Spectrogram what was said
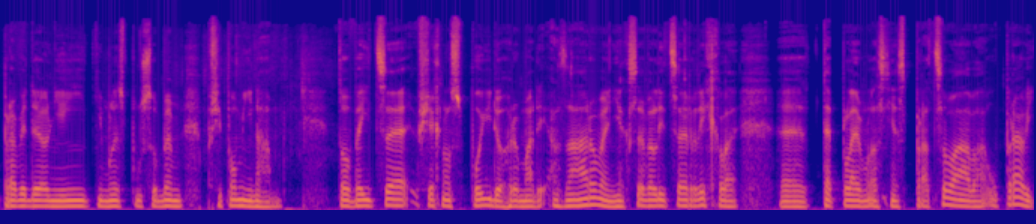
pravidelně ji tímhle způsobem připomínám to vejce všechno spojí dohromady a zároveň, jak se velice rychle eh, teplem vlastně zpracovává, upraví,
